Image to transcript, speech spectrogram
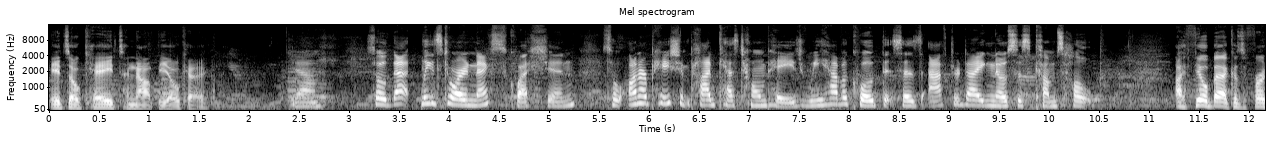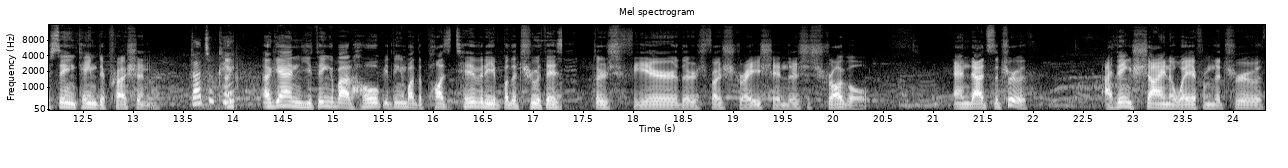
it's okay to not be okay. Yeah. So that leads to our next question. So on our patient podcast homepage, we have a quote that says, After diagnosis comes hope. I feel bad because the first thing came depression. That's okay. Again, you think about hope, you think about the positivity, but the truth is there's fear, there's frustration, there's struggle. And that's the truth. I think shying away from the truth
